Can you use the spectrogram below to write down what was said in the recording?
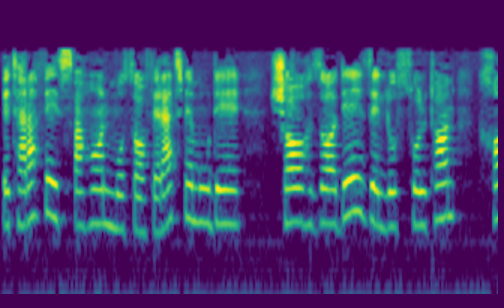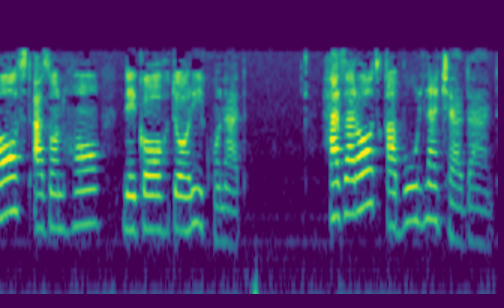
به طرف اصفهان مسافرت نموده شاهزاده زل سلطان خواست از آنها نگاهداری کند حضرات قبول نکردند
